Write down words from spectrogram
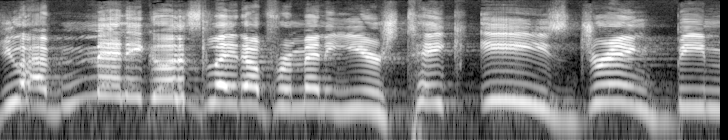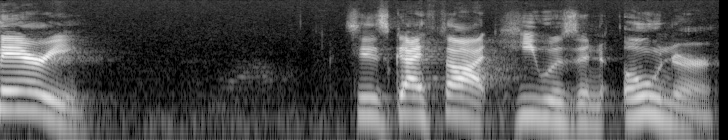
you have many goods laid up for many years. Take ease, drink, be merry. See, this guy thought he was an owner,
